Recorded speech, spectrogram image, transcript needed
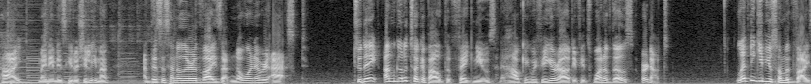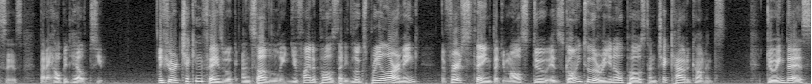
Hi, my name is Hiroshi Lima, and this is another advice that no one ever asked. Today, I'm gonna talk about the fake news and how can we figure out if it's one of those or not. Let me give you some advices that I hope it helps you. If you're checking Facebook and suddenly you find a post that it looks pretty alarming, the first thing that you must do is going to the original post and check out the comments. Doing this,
